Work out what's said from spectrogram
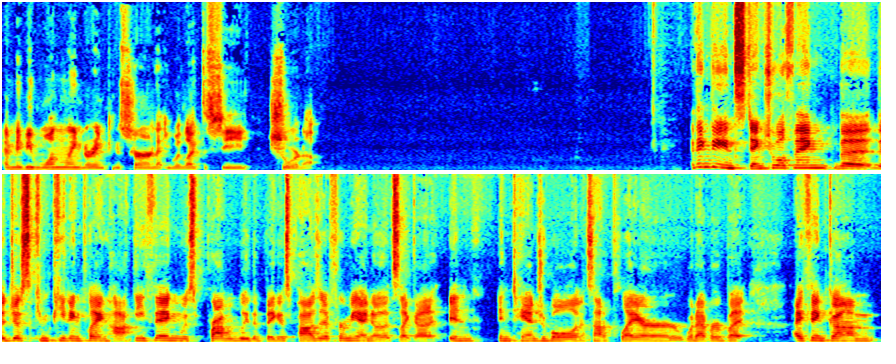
and maybe one lingering concern that you would like to see shored up. I think the instinctual thing, the the just competing playing hockey thing was probably the biggest positive for me. I know that's like a in, intangible and it's not a player or whatever, but I think um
